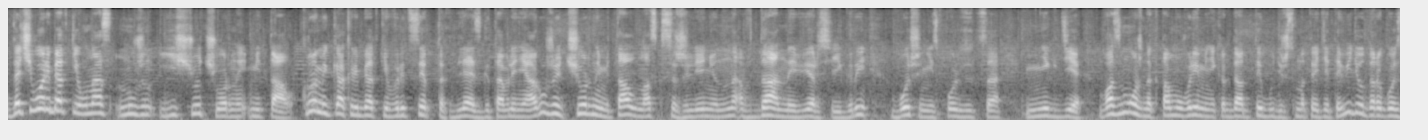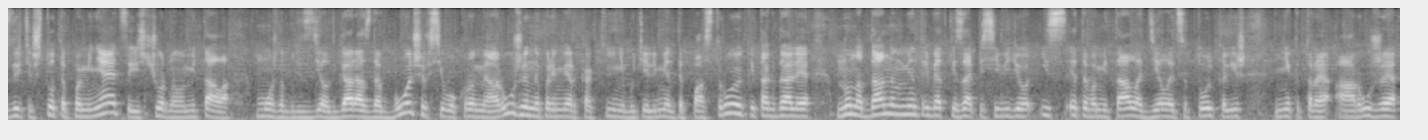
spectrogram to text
Для чего, ребятки, у нас нужен еще черный металл? Кроме как, ребятки, в рецептах для изготовления оружия, черный металл у нас, к сожалению, на, в данной версии игры больше не используется нигде. Возможно, к тому времени, когда ты будешь смотреть это видео, дорогой зритель, что-то поменяется, из черного металла можно будет сделать гораздо больше всего, кроме оружия, например, какие-нибудь элементы построек и так далее. Но на данный момент, ребятки, записи видео из этого металла делается только лишь некоторое оружие.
